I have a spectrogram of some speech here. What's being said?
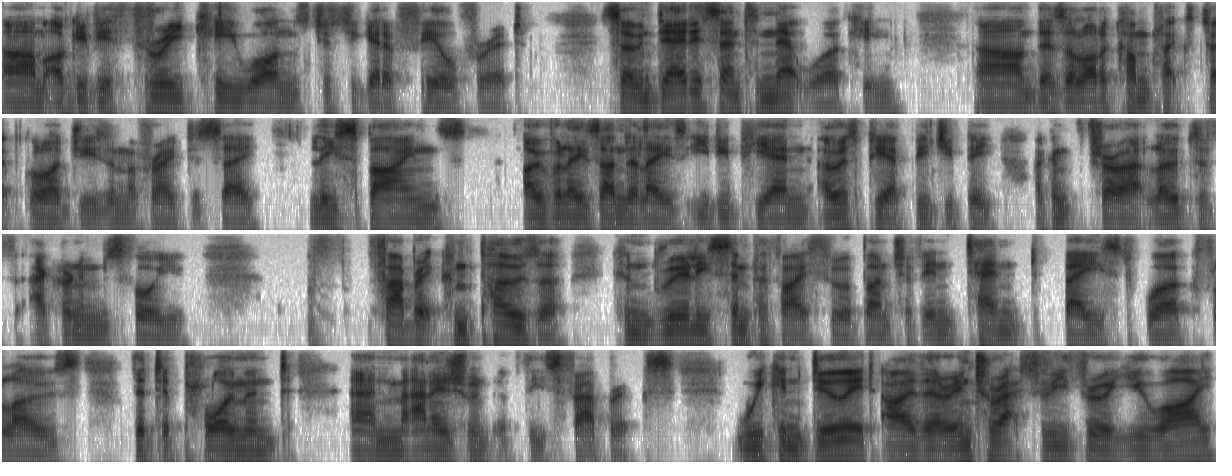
Um, I'll give you three key ones just to get a feel for it. So in data center networking, um, there's a lot of complex technologies, I'm afraid to say, leaf spines, overlays, underlays, EVPN, OSPF, BGP. I can throw out loads of acronyms for you. Fabric Composer can really simplify through a bunch of intent-based workflows, the deployment and management of these fabrics. We can do it either interactively through a UI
